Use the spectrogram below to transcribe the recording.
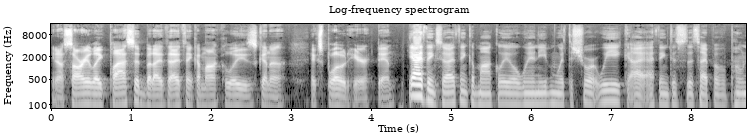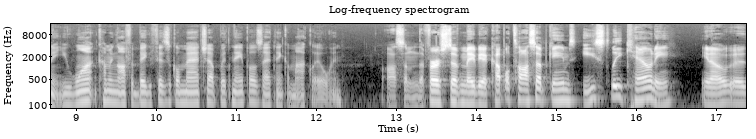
you know, sorry Lake Placid, but I, I think Immokalee is gonna explode here. Dan. Yeah, I think so. I think Immokalee will win even with the short week. I, I, think this is the type of opponent you want coming off a big physical matchup with Naples. I think Immokalee will win. Awesome. The first of maybe a couple toss-up games. East Lee County, you know, uh,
